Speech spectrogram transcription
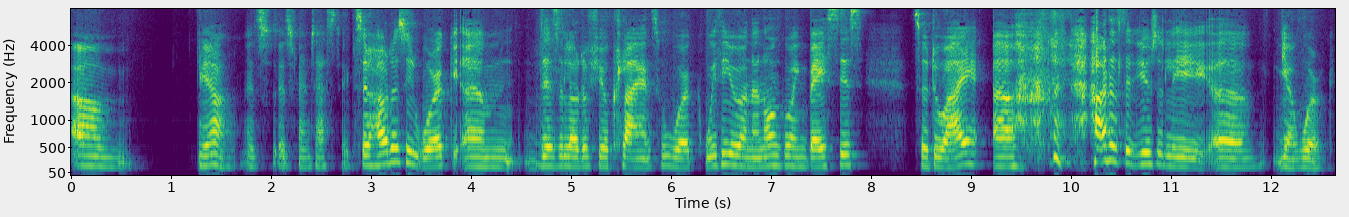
Um, yeah, it's it's fantastic. So how does it work? Um, there's a lot of your clients who work with you on an ongoing basis. So do I? Uh, how does it usually uh, yeah work?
